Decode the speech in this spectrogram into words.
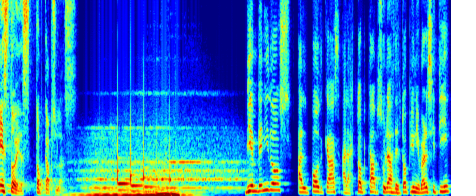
Esto es Top Cápsulas. Bienvenidos al podcast, a las Top Cápsulas de Top University.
